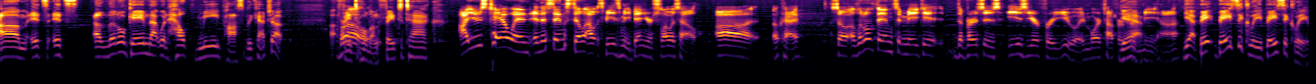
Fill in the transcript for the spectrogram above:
Um, it's it's a little game that would help me possibly catch up. Uh, faint, Bro. hold on, faint attack. I use Tailwind, and this thing still outspeeds me. Ben, you're slow as hell. Uh, okay. So a little thing to make it the verses easier for you and more tougher Yeah. for me, huh? Yeah, ba- basically, basically,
